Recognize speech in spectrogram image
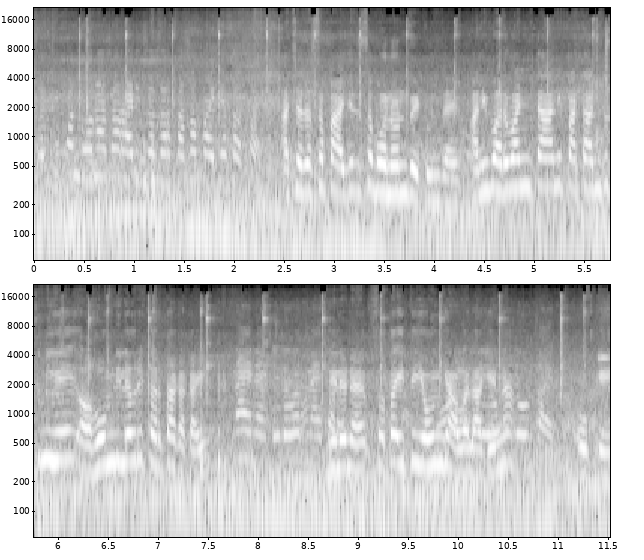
त्याची पण दोन हजार अडीच हजार कसं पाहिजे तसं आहे. अच्छा जसं पाहिजे तसं बनवून भेटून जाईल. आणि वरवंटा आणि पाटा आणि तुम्ही हे होम डिलेवरी करता का काही? नाही नाही दिले नाही. स्वतः इथे येऊन घ्यावं लागेल ना. ओके.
